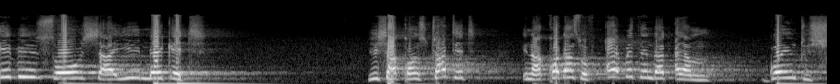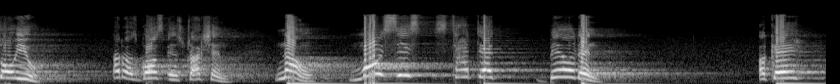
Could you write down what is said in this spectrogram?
even so shall ye make it. You shall construct it in accordance with everything that I am going to show you. That was God's instruction. Now, Moses started building. Okay?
